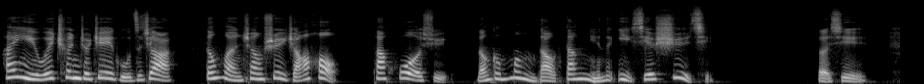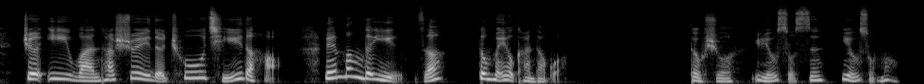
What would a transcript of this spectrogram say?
还以为趁着这股子劲儿，等晚上睡着后，他或许能够梦到当年的一些事情。可惜。这一晚，他睡得出奇的好，连梦的影子都没有看到过。都说日有所思，夜有所梦，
